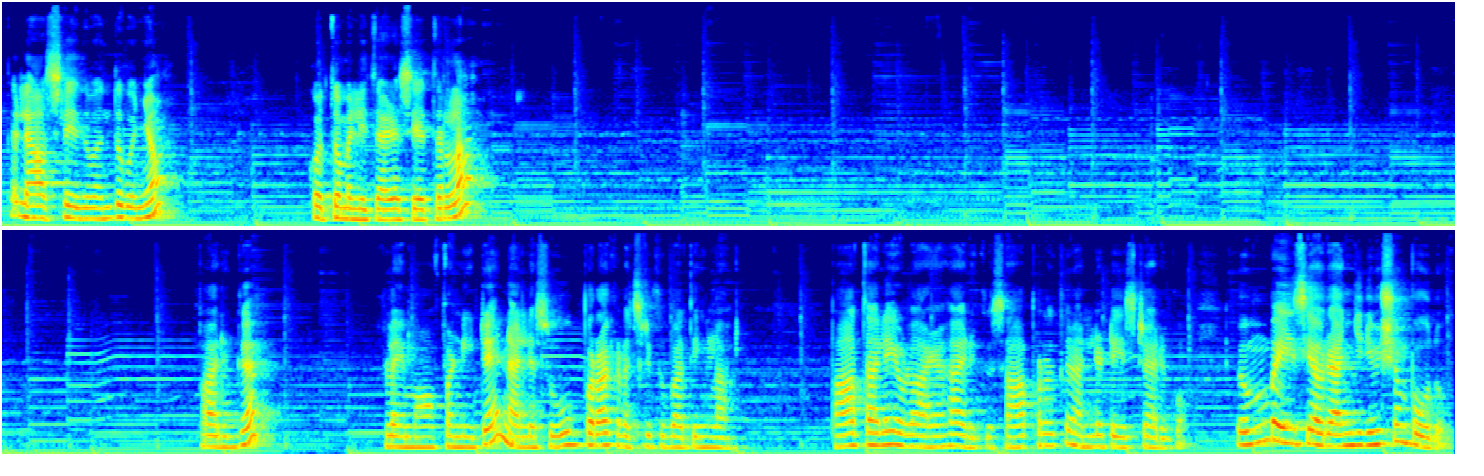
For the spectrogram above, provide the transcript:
இப்போ லாஸ்ட்டில் இது வந்து கொஞ்சம் கொத்தமல்லி தழை சேர்த்துடலாம். பாருங்கள் ஃப்ளேம் ஆஃப் பண்ணிவிட்டு நல்ல சூப்பராக கிடச்சிருக்கு பார்த்தீங்களா பார்த்தாலே எவ்வளோ அழகாக இருக்குது சாப்பிட்றதுக்கு நல்ல டேஸ்ட்டாக இருக்கும். ரொம்ப ஈஸியாக ஒரு அஞ்சு நிமிஷம் போதும்.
